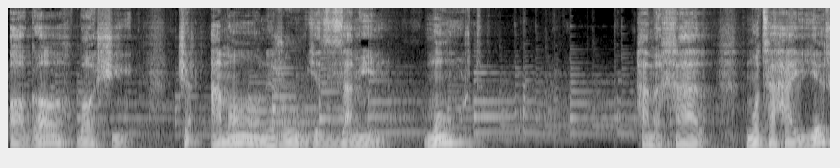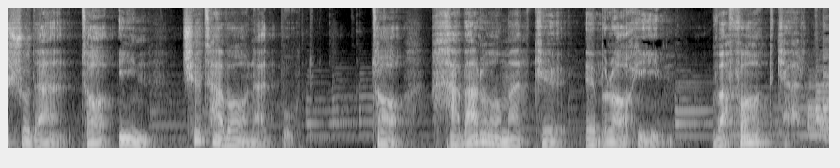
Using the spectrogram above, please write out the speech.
آگاه باشید که امان روی زمین مرد. همه خلق متحیر شدند تا این چه تواند بود. تا خبر آمد که ابراهیم وفات کرد.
